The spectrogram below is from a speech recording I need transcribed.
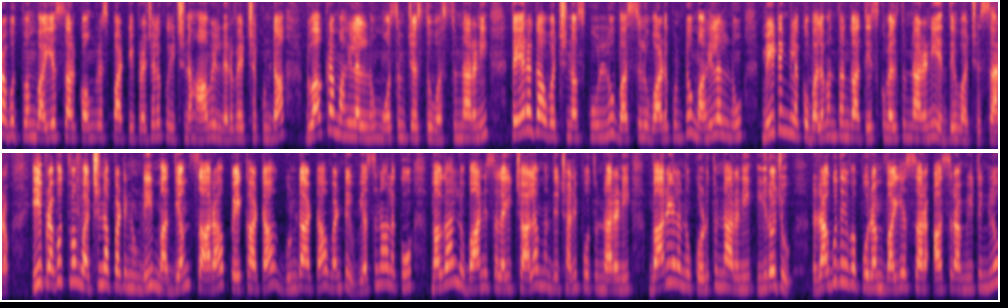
ప్రభుత్వం వైఎస్ఆర్ కాంగ్రెస్ పార్టీ ప్రజలకు ఇచ్చిన హామీలు నెరవేర్చకుండా డ్వాక్రా మహిళలను మోసం చేస్తూ వస్తున్నారని తేరగా వచ్చిన స్కూళ్ళు బస్సులు వాడుకుంటూ మహిళలను మీటింగ్లకు బలవంతంగా తీసుకువెళ్తున్నారని ఎద్దేవా చేశారు. ఈ ప్రభుత్వం వచ్చినప్పటి నుండి మద్యం సారా పేకాట గుండాట వంటి వ్యసనాలకు మగాళ్ళు బానిసలై చాలా మంది చనిపోతున్నారని భార్యలను కొడుతున్నారని ఈరోజు రఘుదేవపురం వైఎస్ఆర్ ఆసరా మీటింగ్లో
